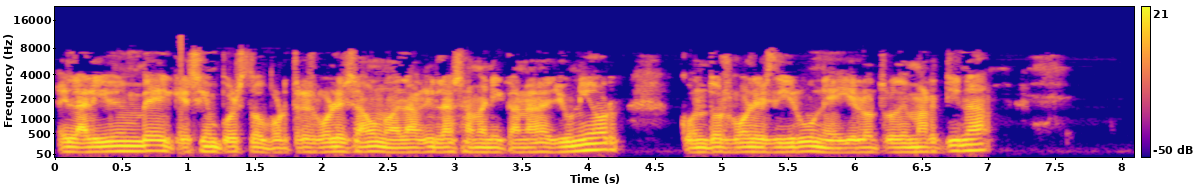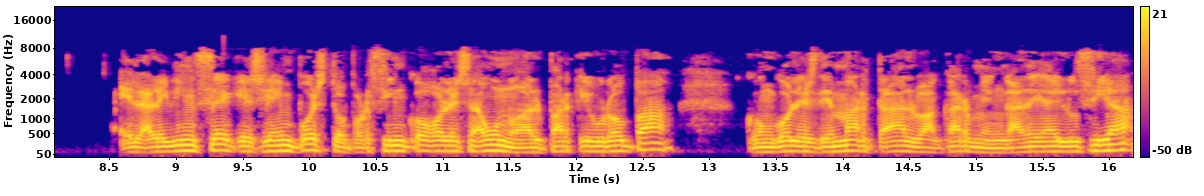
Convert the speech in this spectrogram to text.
El Alivin B, que se ha impuesto por tres goles a uno al Águilas Americana Junior, con dos goles de Irune y el otro de Martina el Alevince que se ha impuesto por cinco goles a uno al Parque Europa, con goles de Marta, Alba, Carmen, Gadea y Lucía.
